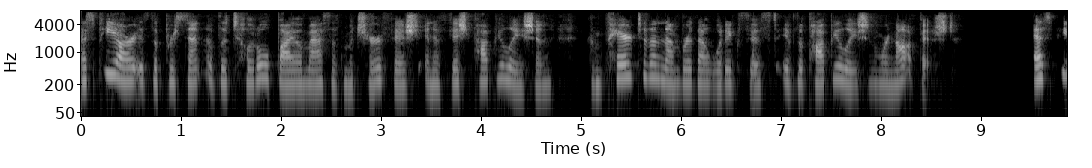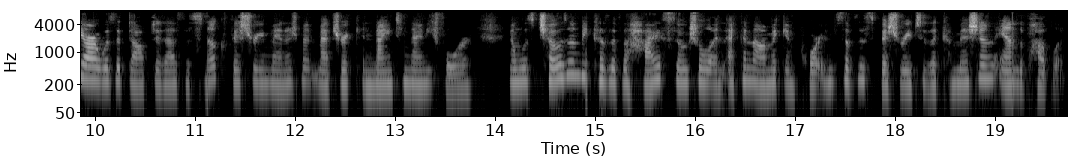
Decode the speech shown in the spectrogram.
SPR is the percent of the total biomass of mature fish in a fished population compared to the number that would exist if the population were not fished. SPR was adopted as the snook fishery management metric in 1994 and was chosen because of the high social and economic importance of this fishery to the Commission and the public.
